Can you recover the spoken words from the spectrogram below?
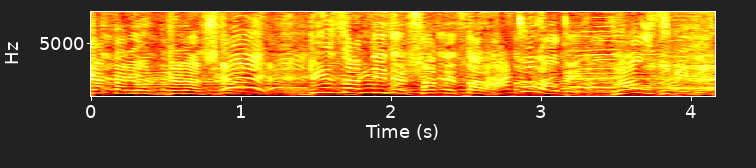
কাতারে উঠবে না, সে বিজাতিদের সাথে তার হাজর হবে। নাউজুবিল্লাহ।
